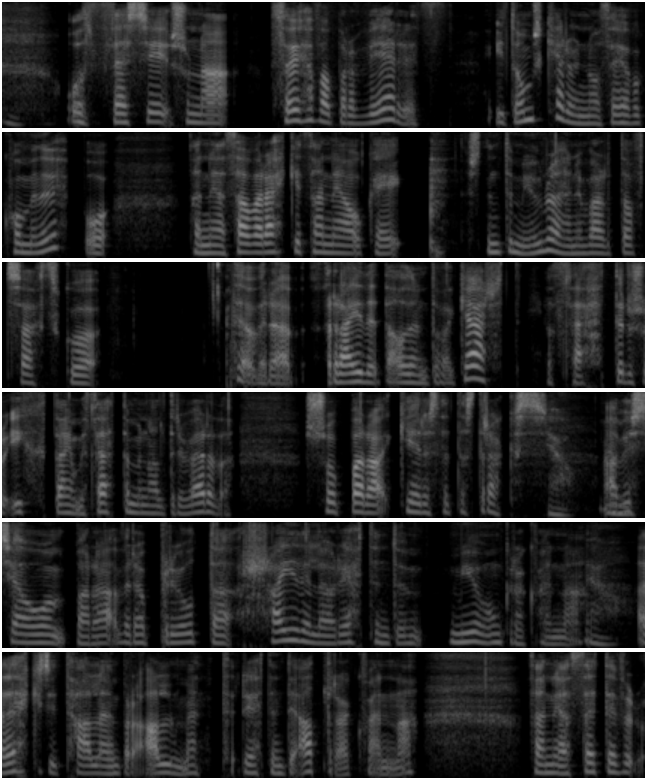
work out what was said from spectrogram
Mm. og þessi svona þau hafa bara verið í dómskerfinu og þau hafa komið upp og þannig að það var ekki þannig að ok, stundum í umræðinni var þetta oft sagt sko þegar verið að ræði þetta áður en þetta var gert. Já þetta eru svo ykt dæmi, þetta mun aldrei verða svo bara gerist þetta strax. Já, að við sjáum bara að vera að brjóta hræðilega réttindum mjög ungra hvenna að ekki sér tala um bara almennt réttindi allra hvenna þannig að þetta hefur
